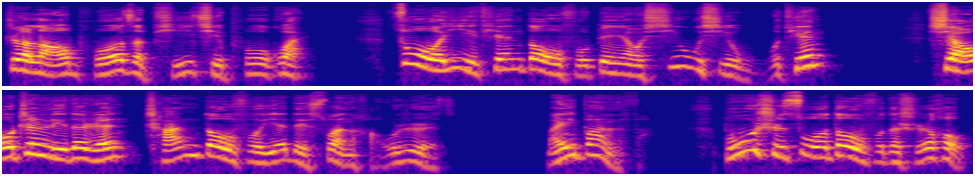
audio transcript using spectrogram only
这老婆子脾气颇怪。做一天豆腐便要休息五天，小镇里的人馋豆腐也得算好日子。没办法，不是做豆腐的时候，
